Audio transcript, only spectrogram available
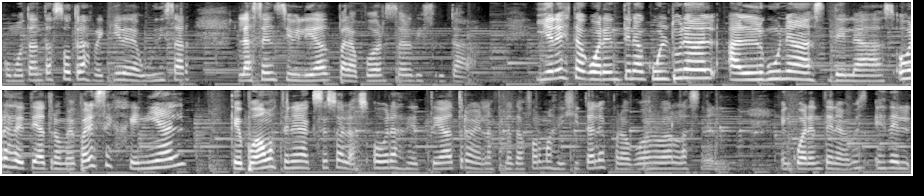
como tantas otras, requiere de agudizar la sensibilidad para poder ser disfrutada. Y en esta cuarentena cultural, algunas de las obras de teatro. Me parece genial que podamos tener acceso a las obras de teatro en las plataformas digitales para poder verlas en, en cuarentena. Es de,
